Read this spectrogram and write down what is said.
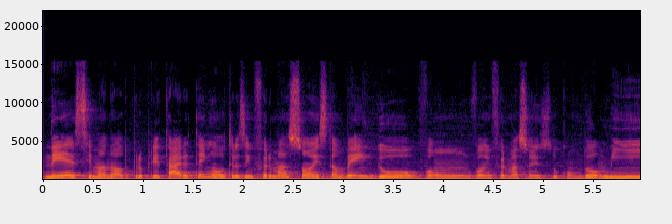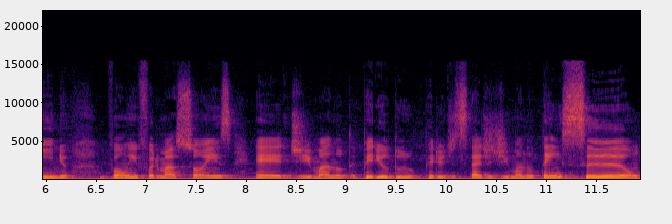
nesse manual do proprietário tem outras informações também, do, vão, vão informações do condomínio, vão informações é, de manu, período, periodicidade de manutenção,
